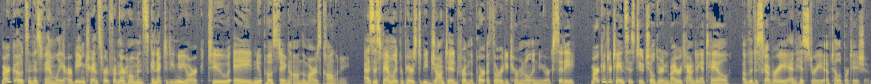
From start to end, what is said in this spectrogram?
Mark Oates and his family are being transferred from their home in Schenectady, New York, to a new posting on the Mars colony. As his family prepares to be jaunted from the Port Authority terminal in New York City, Mark entertains his two children by recounting a tale of the discovery and history of teleportation.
